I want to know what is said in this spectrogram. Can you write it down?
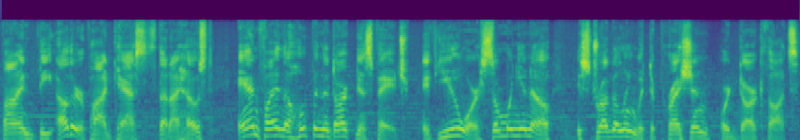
find the other podcasts that I host, and find the Hope in the Darkness page if you or someone you know is struggling with depression or dark thoughts.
